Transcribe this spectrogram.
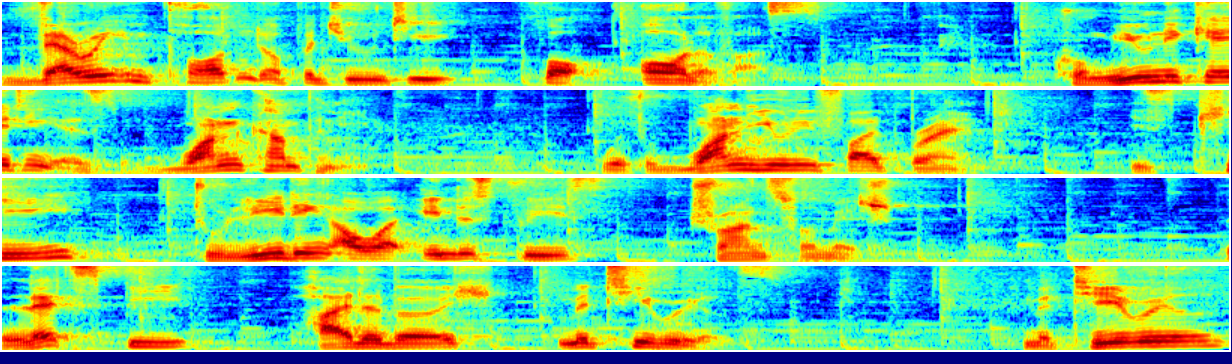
very important opportunity for all of us. Communicating as one company with one unified brand is key to leading our industry's transformation. Let's be Heidelberg Materials material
